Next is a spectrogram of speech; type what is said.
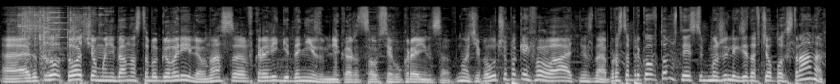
Э, Это то, то, о чем мы недавно с тобой говорили. У нас э, в крови гедонизм, мне кажется, у всех украинцев. Ну, типа, лучше покайфовать, не знаю. Просто прикол в том, что если бы мы жили где-то в теплых странах,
